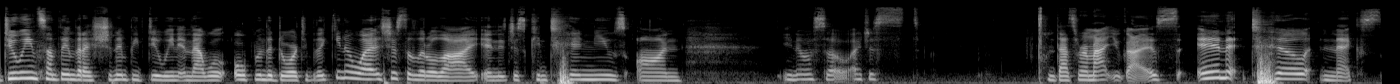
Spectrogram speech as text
doing something that I shouldn't be doing. And that will open the door to be like, you know what, it's just a little lie. And it just continues on, you know. So I just that's where I'm at, you guys. Until next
